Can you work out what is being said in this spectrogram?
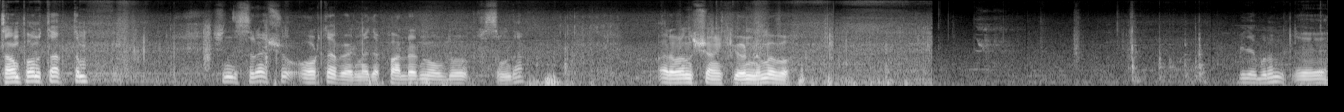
Tamponu taktım. Şimdi sıra şu orta bölmede, farların olduğu kısımda. Arabanın şu anki görünümü bu. Bir de bunun e,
